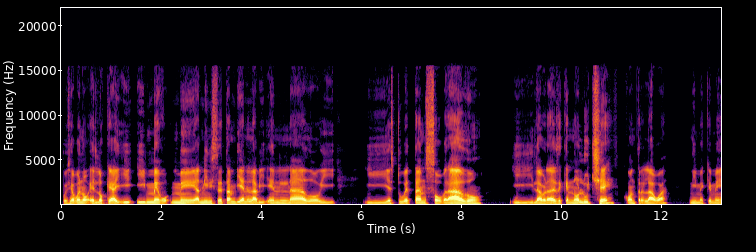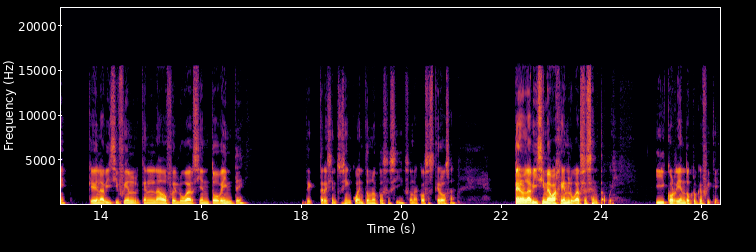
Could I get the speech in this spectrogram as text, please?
pues ya bueno, es lo que hay. Y, y me, me administré tan bien en, la, en el nado y, y estuve tan sobrado. Y la verdad es de que no luché contra el agua ni me quemé. Que en la bici fui en, que en el nado fue el lugar 120 de 350, una cosa así, sea, una cosa asquerosa. Pero en la bici me bajé en lugar 60, güey. Y corriendo creo que fui, ¿qué?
